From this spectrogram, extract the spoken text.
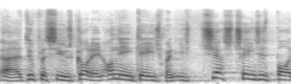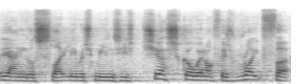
uh, du Plessis, who's got in on the engagement, he's just changed his body angle slightly, which means he's just going off his right foot,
